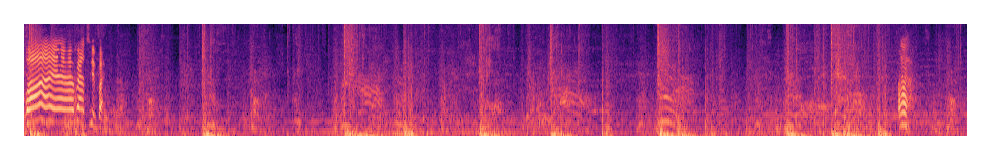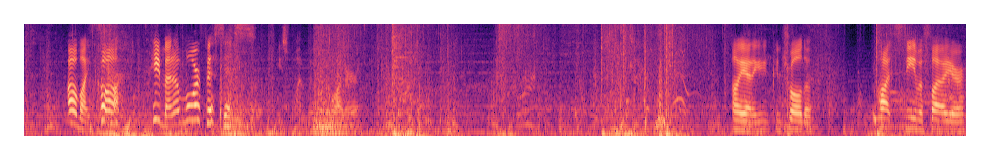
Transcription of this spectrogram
Bye. Round two. Bye. Oh my god! He metamorphosis! He's one with water. Oh yeah, you can control the hot steam of fire.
